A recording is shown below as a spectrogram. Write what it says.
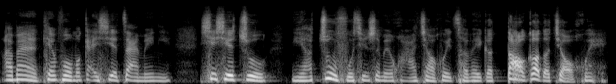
阿门，天父，我们感谢赞美你，谢谢主，你要祝福新生命华教会成为一个祷告的教会。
